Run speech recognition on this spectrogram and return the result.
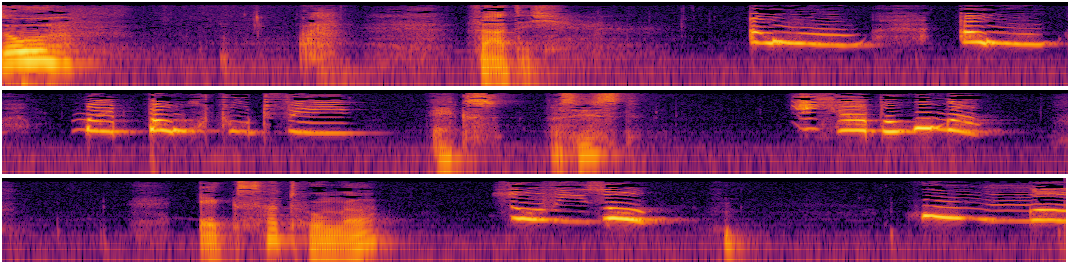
So. Fertig. Au, au, mein Bauch tut weh. Ex, was ist? Ich habe Hunger. Ex hat Hunger? Sowieso. Hunger.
